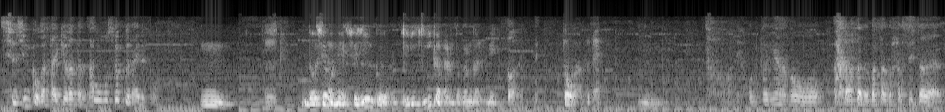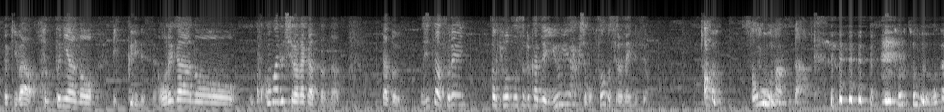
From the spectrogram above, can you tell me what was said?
主人公が最強だったら何も面白くないですもん。うん。うんどうしてもね主人公はギリギリ勝たんとあかんからね。そうですね。そうなんですね。うん本当にあの 浅沼さんの話した時は本当にあのびっくりですね。俺があのここまで知らなかったんだ。あと実はそれと共通する感じで悠々白書もほとんど知らないんですよ。あそうなんだ。え ト分か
